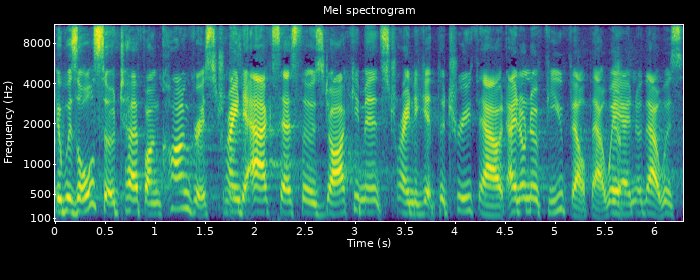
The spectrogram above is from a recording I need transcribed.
it was also tough on Congress trying to access those documents, trying to get the truth out. I don't know if you felt that way. I know that was,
